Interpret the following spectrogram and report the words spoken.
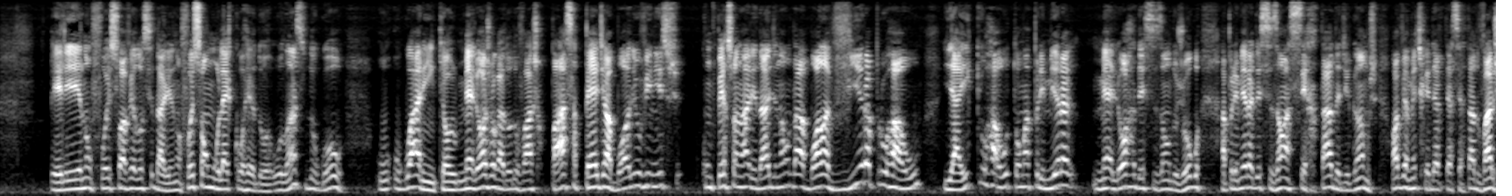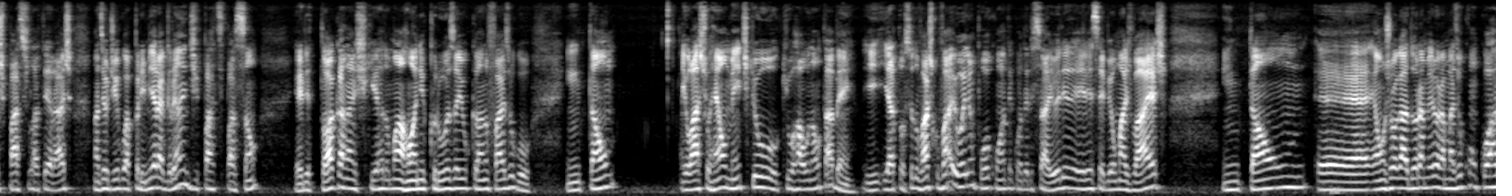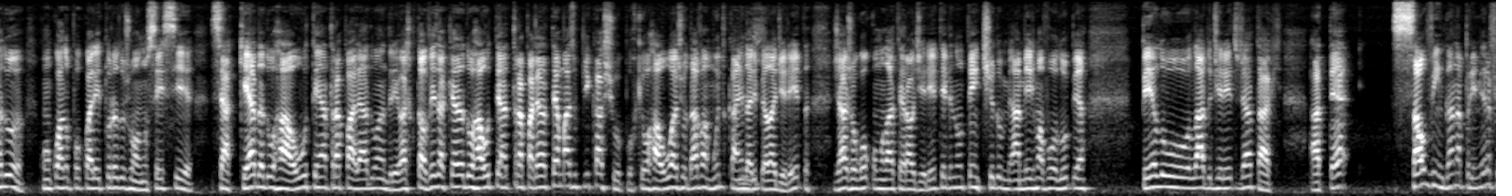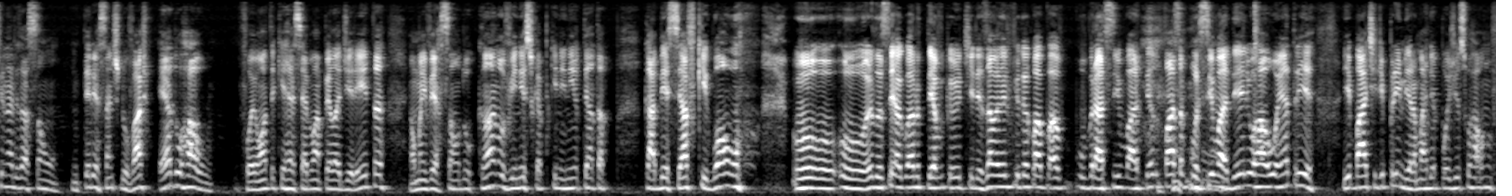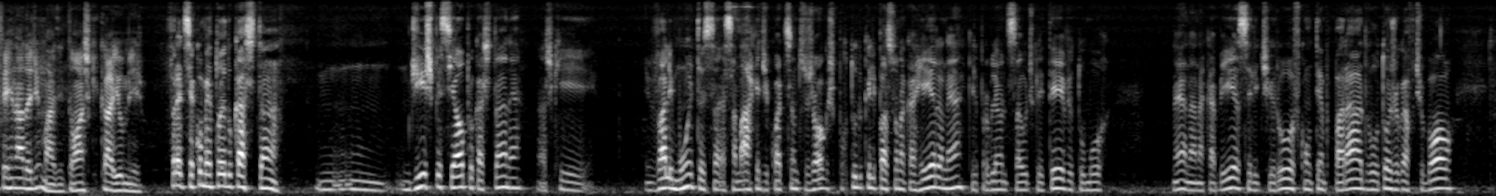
ele não foi só a velocidade, ele não foi só um moleque corredor. O lance do gol, o, o Guarim, que é o melhor jogador do Vasco, passa, pede a bola e o Vinícius, com personalidade, não dá a bola, vira para o Raul, e aí que o Raul toma a primeira melhor decisão do jogo, a primeira decisão acertada, digamos. Obviamente que ele deve ter acertado vários passes laterais, mas eu digo a primeira grande participação ele toca na esquerda, o Marrone cruza e o Cano faz o gol. Então, eu acho realmente que o, que o Raul não está bem. E, e, a torcida do Vasco vaiou ele um pouco ontem, quando ele saiu, ele, ele recebeu umas vaias. Então, é, é, um jogador a melhorar. Mas eu concordo concordo um pouco com a leitura do João. Não sei se, se a queda do Raul tem atrapalhado o André. Eu acho que talvez a queda do Raul tenha atrapalhado até mais o Pikachu, porque o Raul ajudava muito caindo Isso. ali pela direita, já jogou como lateral direito, ele não tem tido a mesma volúpia pelo lado direito de ataque. Até, salvo engano, a primeira finalização interessante do Vasco é do Raul. Foi ontem que recebe uma pela direita, é uma inversão do Cano, o Vinícius, que é pequenininho, tenta cabecear, fica igual o, o, eu não sei agora o termo que eu utilizava, mas ele fica com a, o bracinho batendo, passa por cima dele, o Raul entra e, e bate de primeira, mas depois disso o Raul não fez nada demais, então acho que caiu mesmo. Fred, você comentou aí do Castan um, um dia especial para o Castan, né? Acho que vale muito essa, essa marca de 400 jogos por tudo que ele passou na carreira, né? Aquele problema de saúde que ele teve, o tumor né? na, na cabeça, ele tirou, ficou um tempo parado, voltou a jogar futebol.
